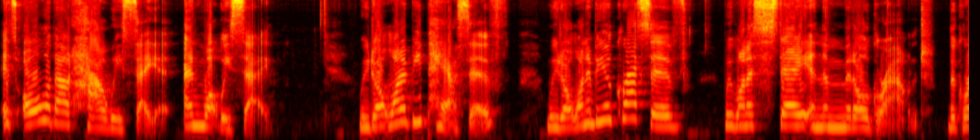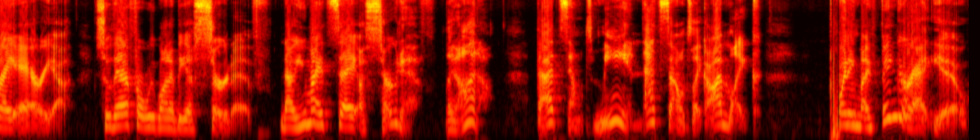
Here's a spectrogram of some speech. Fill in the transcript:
it's all about how we say it and what we say. We don't want to be passive. We don't want to be aggressive we want to stay in the middle ground, the gray area. So therefore, we want to be assertive. Now, you might say, assertive, Liana, that sounds mean. That sounds like I'm like pointing my finger at you.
